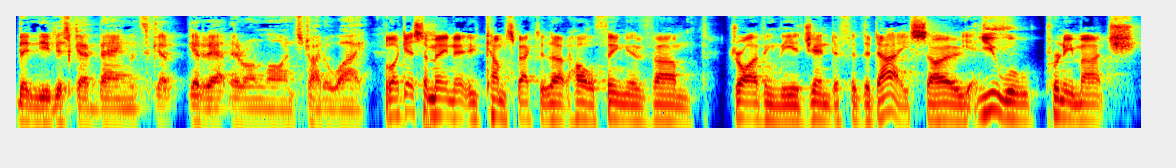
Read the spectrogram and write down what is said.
then you just go bang, let's get, get it out there online straight away. Well, I guess I mean it comes back to that whole thing of um, driving the agenda for the day. So yes. you will pretty much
